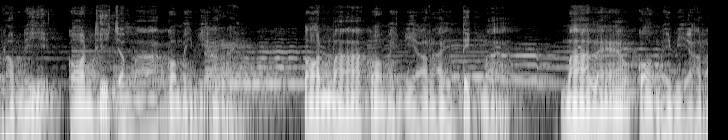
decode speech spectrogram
เรานี้ก่อนที่จะมาก็ไม่มีอะไร ตอนมาก็ไม่มีอะไรติดมา มาแล้วก็ไม่มีอะไร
